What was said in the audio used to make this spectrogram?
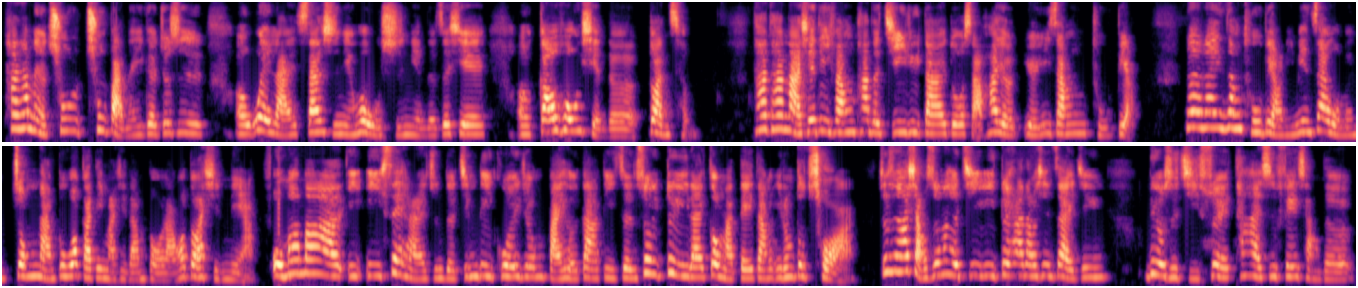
他他们有出出版了一个，就是呃未来三十年或五十年的这些呃高风险的断层。它它哪些地方它的几率大概多少？它有有一张图表。那那一张图表里面，在我们中南部，我家己嘛是南部人，我住在新娘。我妈妈啊，伊伊细汉时阵就经历过一种白河大地震，所以对于来讲啊，地当一路都出来，就是他小时候那个记忆，对他到现在已经六十几岁，他还是非常的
